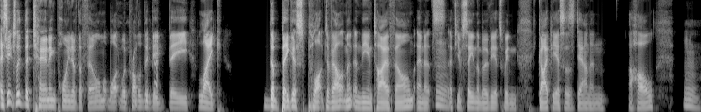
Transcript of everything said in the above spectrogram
essentially the turning point of the film. What would probably be be like the biggest plot development in the entire film, and it's Hmm. if you've seen the movie, it's when Guy Pearce is down in a hole. Mm.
